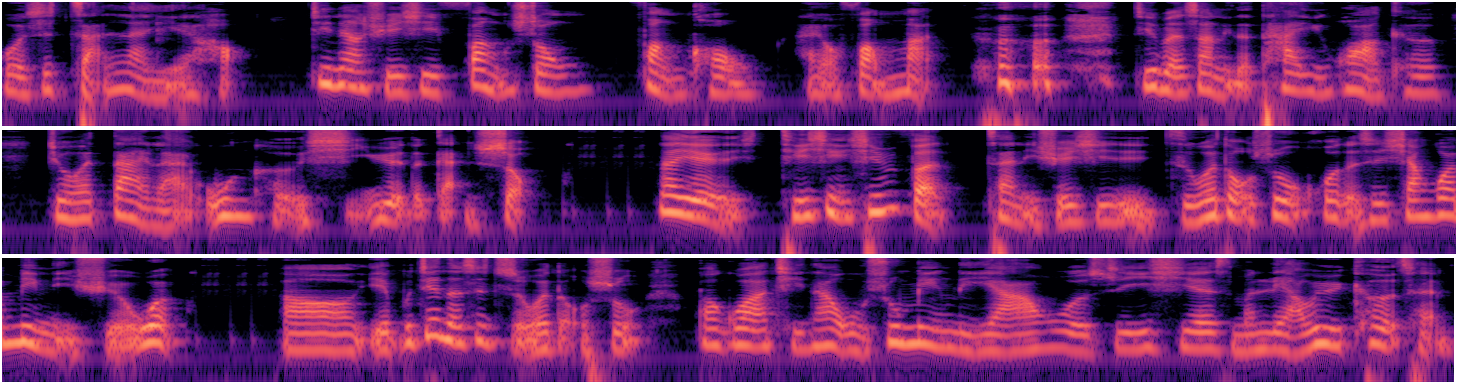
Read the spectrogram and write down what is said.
或者是展览也好，尽量学习放松、放空，还有放慢。基本上，你的太阴化科就会带来温和喜悦的感受。那也提醒新粉，在你学习紫微斗数或者是相关命理学问啊，也不见得是紫微斗数，包括其他武术命理啊，或者是一些什么疗愈课程，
